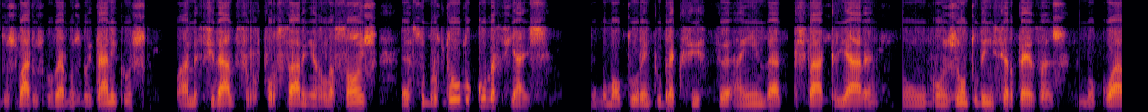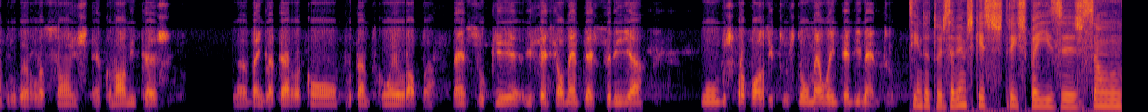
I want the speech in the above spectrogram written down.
dos vários governos britânicos a necessidade de se reforçarem as relações, eh, sobretudo comerciais, numa altura em que o Brexit ainda está a criar um conjunto de incertezas no quadro das relações económicas eh, da Inglaterra com, portanto, com a Europa. Penso que essencialmente este seria um dos propósitos do meu entendimento. Sim, doutor. Sabemos que esses três países são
